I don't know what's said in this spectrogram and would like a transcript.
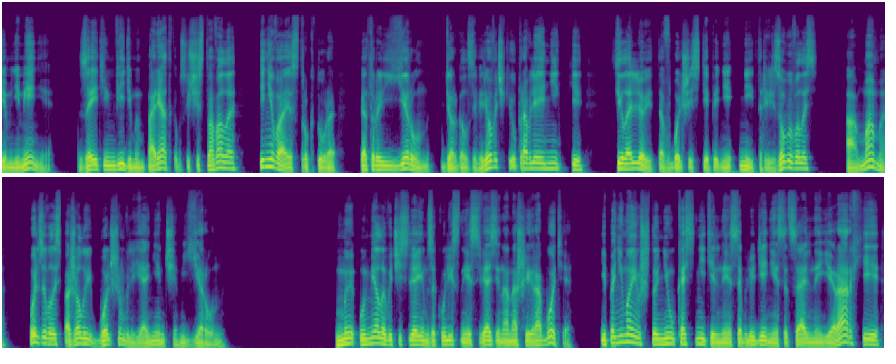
Тем не менее, за этим видимым порядком существовала теневая структура, в которой Ерун дергал за веревочки, управляя Никки, сила Лёйта в большей степени нейтрализовывалась, а мама пользовалась, пожалуй, большим влиянием, чем Ерун. Мы умело вычисляем закулисные связи на нашей работе и понимаем, что неукоснительное соблюдение социальной иерархии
